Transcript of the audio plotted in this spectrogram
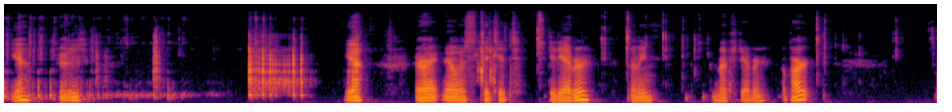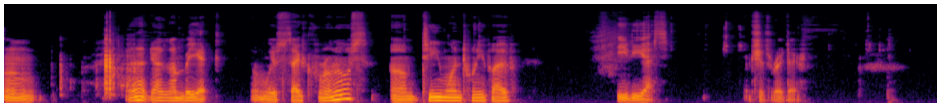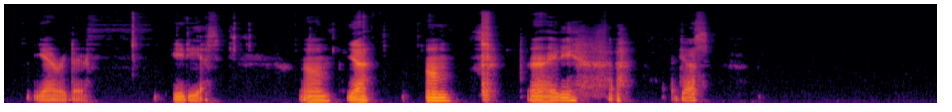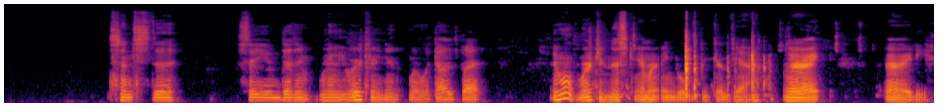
Yeah, there it is. Yeah. Alright, now let's take it together. I mean, not together. Apart. Um, that doesn't be it. With Scythe Kronos, um, T125 EDS which is right there. Yeah, right there. EDS. Um, yeah. Um, alrighty. I guess. Since the same doesn't really work right now, well, it does, but it won't work in this camera angle because, yeah. Alright. Alrighty.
